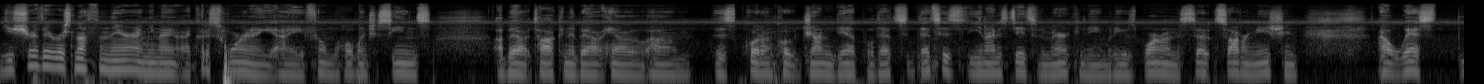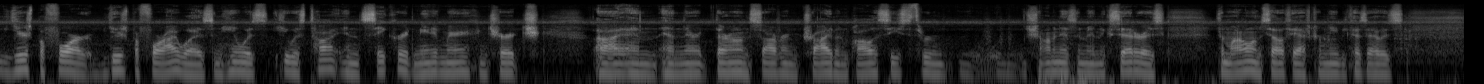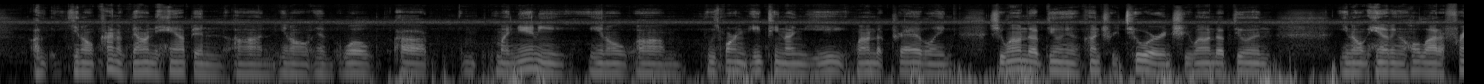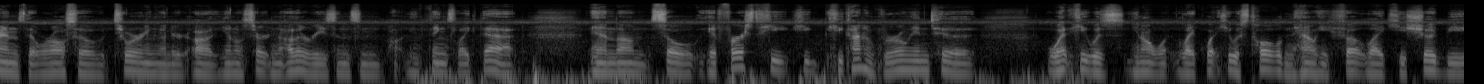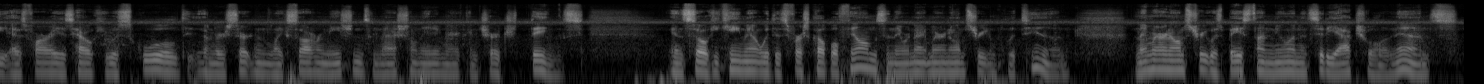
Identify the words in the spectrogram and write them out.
You sure there was nothing there? I mean, I, I could have sworn I, I filmed a whole bunch of scenes about talking about how um, this quote unquote Johnny Depp. Well, that's that's his United States of America name, but he was born on a so- sovereign nation out west years before years before I was, and he was he was taught in sacred Native American church. Uh, and and their their own sovereign tribe and policies through shamanism and etc. Is to model himself after me because I was uh, you know, kind of bound to happen on, you know, and well, uh, my nanny, you know, um, who was born in 1898, wound up traveling. She wound up doing a country tour, and she wound up doing, you know, having a whole lot of friends that were also touring under, uh, you know, certain other reasons and, and things like that. And um, so at first, he, he, he kind of grew into what he was, you know, like what he was told and how he felt like he should be as far as how he was schooled under certain like sovereign nations and national Native American church things. And so he came out with his first couple films, and they were Nightmare on Elm Street and Platoon. Nightmare on Elm Street was based on New London City actual events.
